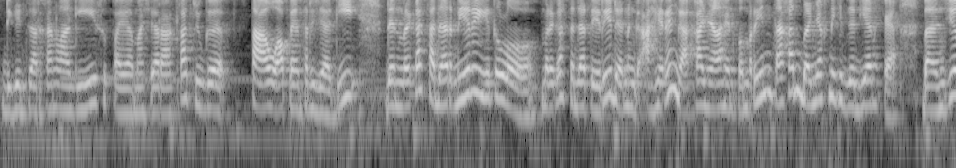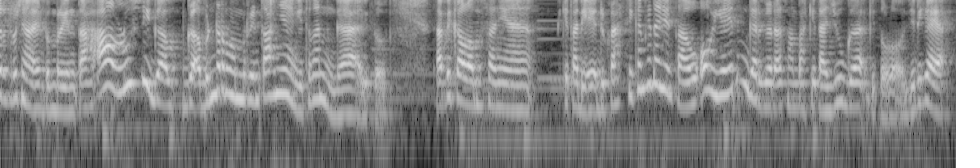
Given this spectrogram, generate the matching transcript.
digencarkan lagi supaya masyarakat juga tahu apa yang terjadi dan mereka sadar diri gitu loh. Mereka sadar diri dan nggak akhirnya nggak akan nyalahin pemerintah. Kan banyak nih kejadian kayak banjir terus nyalahin pemerintah. Ah lu sih gak, gak bener pemerintahnya gitu kan? Enggak gitu. Tapi kalau misalnya kita diedukasi kan kita jadi tahu oh ya ini gara-gara sampah kita juga gitu loh. Jadi kayak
